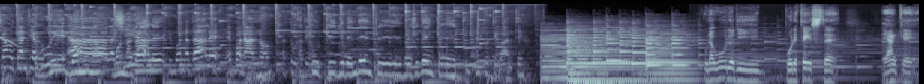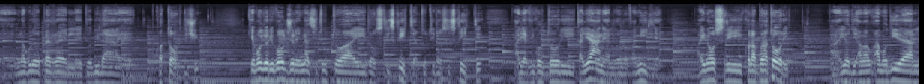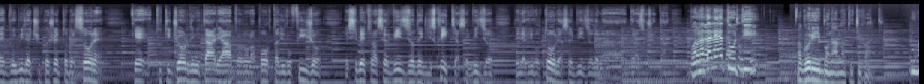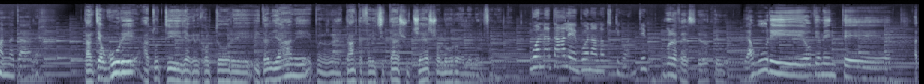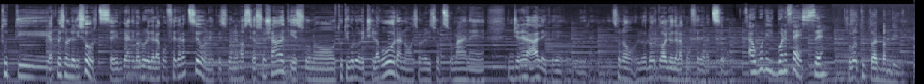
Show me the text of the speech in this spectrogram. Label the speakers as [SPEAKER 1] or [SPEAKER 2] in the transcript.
[SPEAKER 1] Facciamo tanti auguri
[SPEAKER 2] Buon-
[SPEAKER 1] alla
[SPEAKER 2] buon
[SPEAKER 1] SCIA
[SPEAKER 2] Natale.
[SPEAKER 1] di buon Natale e buon anno a
[SPEAKER 2] a
[SPEAKER 1] tutti
[SPEAKER 2] tutti i dipendenti, presidente e tutti.
[SPEAKER 1] e tutti quanti.
[SPEAKER 3] un augurio di buone feste e anche eh, un augurio per il 2014 che voglio rivolgere innanzitutto ai nostri iscritti, a tutti i nostri iscritti, agli agricoltori italiani, alle loro famiglie, ai nostri collaboratori. Io amo dire alle 2500 persone che tutti i giorni in Italia aprono la porta di un ufficio e si mettono a servizio degli iscritti, a servizio degli agricoltori, a servizio della, della società.
[SPEAKER 4] Buon Natale a tutti!
[SPEAKER 5] Auguri di buon anno a tutti quanti.
[SPEAKER 4] Buon Natale!
[SPEAKER 6] Tanti auguri a tutti gli agricoltori italiani per tanta felicità e successo a loro e alle loro famiglie.
[SPEAKER 7] Buon Natale e buon anno a tutti quanti.
[SPEAKER 8] Buone feste, tanti auguri.
[SPEAKER 9] Auguri ovviamente a tutti, a quelle sono le risorse, i grandi valori della Confederazione, che sono i nostri associati e sono tutti coloro che ci lavorano, sono le risorse umane in generale che sono l'orgoglio della Confederazione.
[SPEAKER 4] Auguri di buone feste!
[SPEAKER 8] Soprattutto ai bambini.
